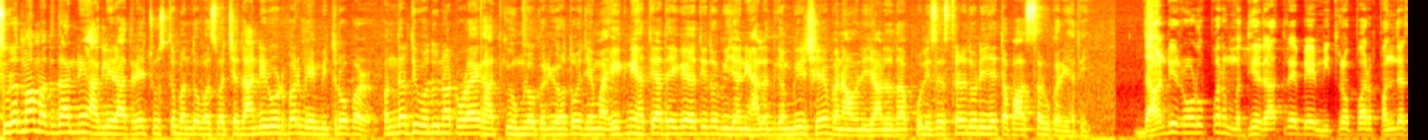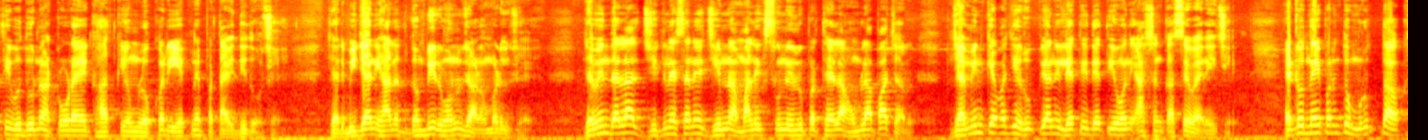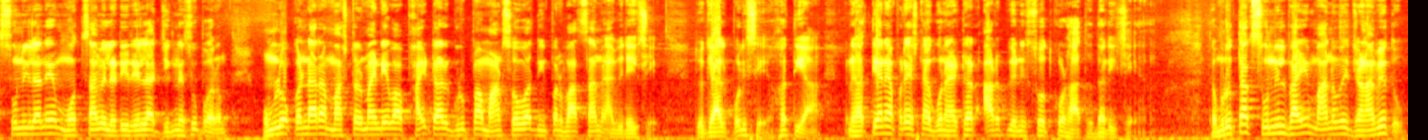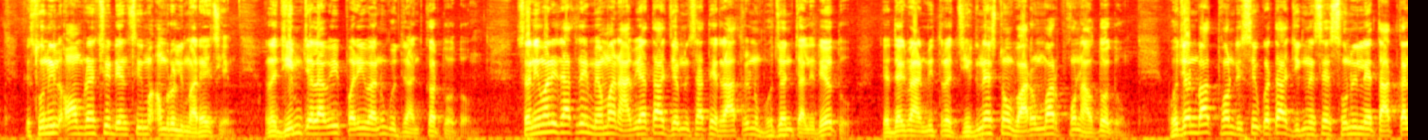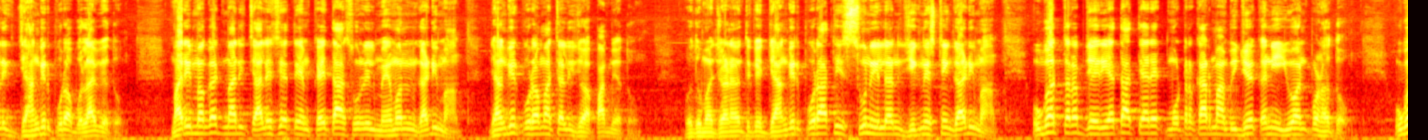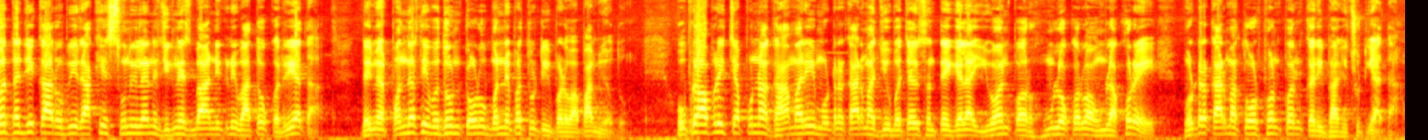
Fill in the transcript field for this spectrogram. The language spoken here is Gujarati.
સુરતમાં મતદાનની આગલી રાત્રે ચુસ્ત બંદોબસ્ત વચ્ચે દાંડી રોડ પર બે મિત્રો પર પંદરથી વધુના ટોળાએ ઘાતકી હુમલો કર્યો હતો, જેમાં એકની હત્યા થઈ ગઈ હતી તો બીજાની હાલત ગંભીર છે. બનાવની જાણ થતાં પોલીસે સ્થળે દોડી જઈ તપાસ શરૂ કરી હતી. દાંડી રોડ ઉપર મધ્ય રાત્રે બે મિત્રો પર પંદરથી વધુના ટોળાએ ઘાતકી હુમલો કરી એકને પતાવી દીધો છે, જ્યારે બીજાની હાલત ગંભીર હોવાનું જાણવા મળ્યું છે. જમીન દલાલ જિજ્ઞેશ અને જીમના માલિક સુનિલ ઉપર થયેલા હુમલા પાછળ જમીન કે પછી રૂપિયાની લેતી દેતી હોવાની આશંકા સેવાઈ રહી છે. એટલું જ નહીં, પરંતુ મૃતક સુનિલ અને મોત સામે લડી રહેલા જિજ્ઞેશ ઉપર હુમલો કરનારા માસ્ટર માઇન્ડ એવા ફાઇટર ગ્રુપના માણસો હોવાની પણ વાત સામે આવી રહી છે. જોકે હાલ પોલીસે હત્યા અને હત્યાના પ્રયાસના ગુના હેઠળ આરોપીઓની શોધખોળ હાથ ધરી છે. તો મૃતક સુનિલભાઈ માનવે જણાવ્યું હતું કે સુનિલ ઓમ રેસિડેન્સીમાં અમરોલીમાં રહે છે અને જીમ ચલાવી પરિવારનું ગુજરાન કરતો હતો. શનિવારની રાત્રે મહેમાન આવ્યા હતા, જેમની સાથે રાત્રિનું ભોજન ચાલી રહ્યું હતું. તે દરમિયાન મિત્ર જિજ્ઞેશનો વારંવાર ફોન આવતો હતો. ભોજન બાદ ફોન રિસીવ કરતા જિજ્ઞેશે સુનિલને તાત્કાલિક જહાંગીરપુરા બોલાવ્યો હતો. મારી મગજ મારી ચાલે છે, તેમ કહેતા સુનિલ મહેમાનની ગાડીમાં જહાંગીરપુરામાં ચાલી જવા પામ્યો હતો. વધુમાં જણાવ્યું હતું કે જહાંગીરપુરાથી સુનિલ અને જિજ્ઞેશની ગાડીમાં ઉગત તરફ જઈ રહ્યા હતા, ત્યારે એક મોટરકારમાં બીજો એક અન્ય યુવાન પણ હતો. ઉગત નજીક કાર ઊભી રાખી સુનિલ અને જિજ્ઞેશ બહાર નીકળી વાતો કરી હતા. દરમિયાન પંદરથી વધુનું ટોળું બંને પર તૂટી પડવા પામ્યું હતું. ઉપરાઉપરી ચપ્પુના ઘા મારી મોટરકારમાં જીવ બચાવી સંતાઈ ગયેલા યુવાન પર હુમલો કરવા હુમલાખોરે મોટરકારમાં તોડફોડ પણ કરી ભાગી છૂટ્યા હતા.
